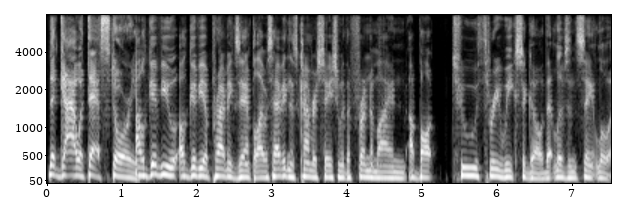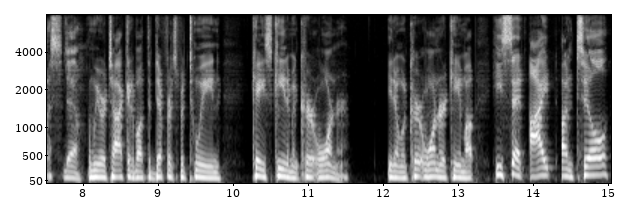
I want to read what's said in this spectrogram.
the guy with that story. I'll give you I'll give you a prime example. I was having this conversation with a friend of mine about two, three weeks ago that lives in St. Louis. Yeah. And we were talking about the difference between Case Keenum and Kurt Warner. You know, when Kurt Warner came up, he said, I until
